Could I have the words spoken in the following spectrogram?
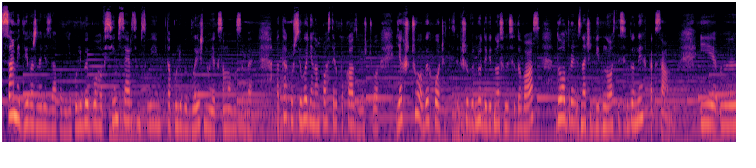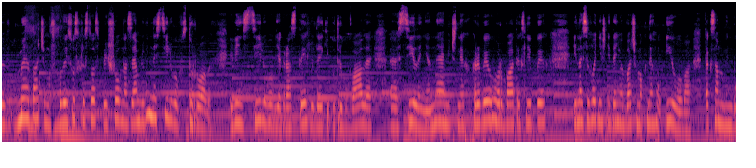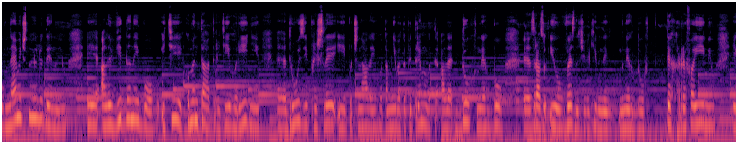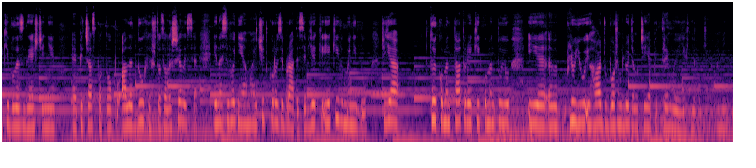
Самі дві важливі заповіді: полюби Бога всім серцем своїм та полюби ближнього як самого себе. А також сьогодні нам пастир показує, що якщо ви хочете, щоб люди відносилися до вас добре, значить відноситися до них так само. І е, ми бачимо, що коли Ісус Христос прийшов на землю, Він не зцілював здорових, Він зцілював якраз тих людей, які потребували е, зцілення, немічних, кривих, горбатих, сліпих. І на сьогоднішній день ми бачимо книгу Іова. Так само він був немічною людиною, але відданий Богу. І ті коментатори, ті його рідні, е, друзі прийшли і починали його там нібито підтримувати, але дух в них був е, зразу Іов визначив, який в них в них дух. Тих рефаїмів, які були знищені е, під час потопу, але духи, що залишилися, і на сьогодні я маю чітко розібратися, в який, який в мені дух, чи я той коментатор, який коментую і плюю і гаджу Божим людям, чи я підтримую їхні руки. Амінь.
